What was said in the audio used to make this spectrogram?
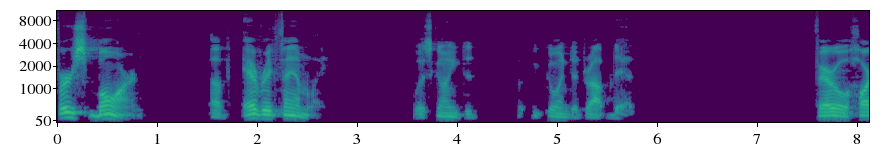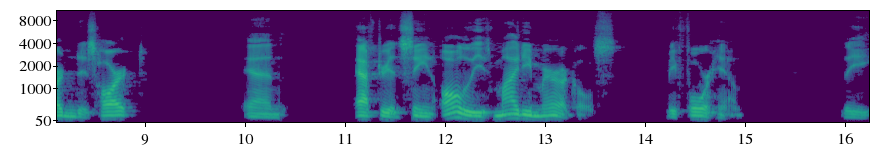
firstborn of every family was going to going to drop dead. Pharaoh hardened his heart and after he had seen all of these mighty miracles before him, the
